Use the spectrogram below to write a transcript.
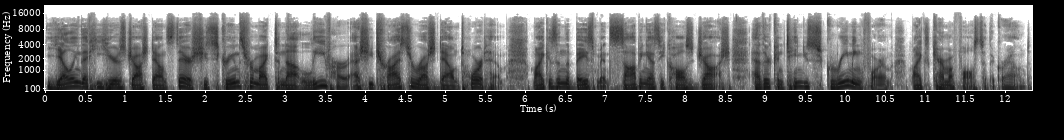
Yelling that he hears Josh downstairs, she screams for Mike to not leave her as she tries to rush down toward him. Mike is in the basement, sobbing as he calls Josh. Heather continues screaming for him. Mike's camera falls to the ground.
